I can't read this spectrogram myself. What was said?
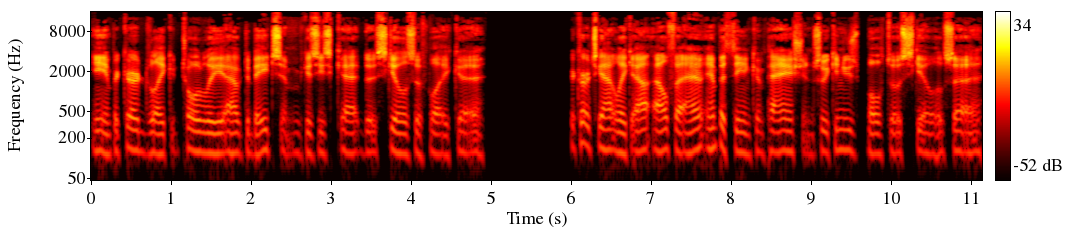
And Picard, like, totally out debates him because he's got the skills of, like, uh, Picard's got, like, al- alpha empathy and compassion. So he can use both those skills. Uh,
